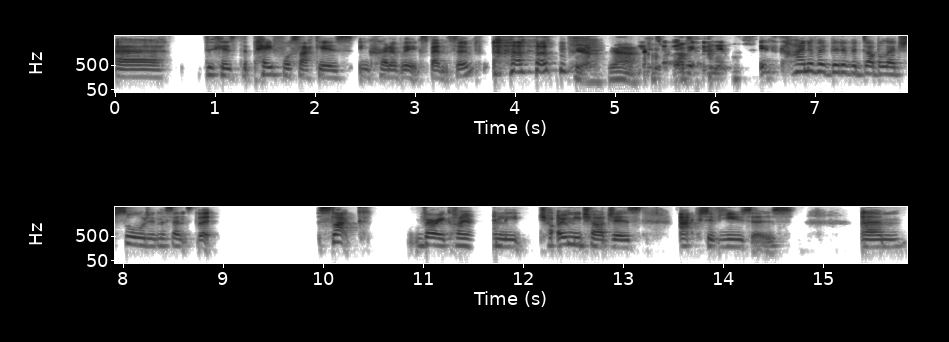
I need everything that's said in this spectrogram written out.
Uh, because the paid for Slack is incredibly expensive. yeah, yeah. It's, it's kind of a bit of a double edged sword in the sense that Slack very kindly only charges active users. Um,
